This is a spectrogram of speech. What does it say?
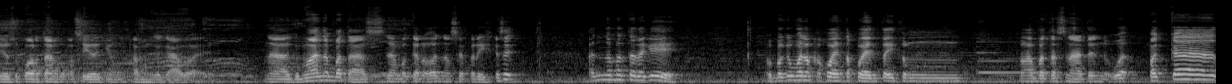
Sinusuportahan ko kasi yun yung kamanggagawa eh. Na gumawa ng batas na magkaroon ng separation. Kasi ano naman talaga eh. Kumbaga walang kakwenta-kwenta itong mga batas natin. Pagka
